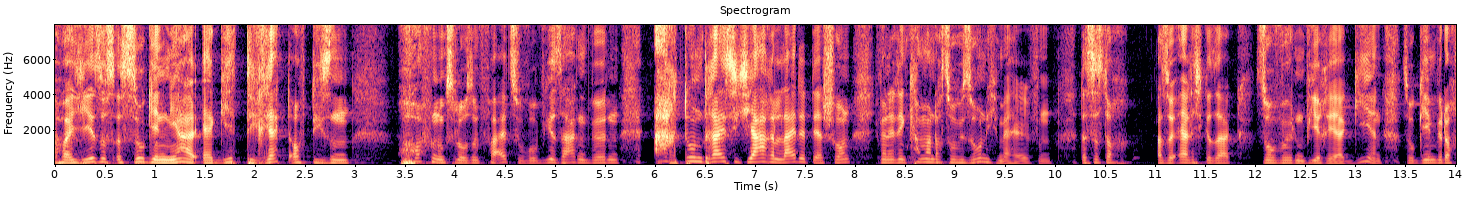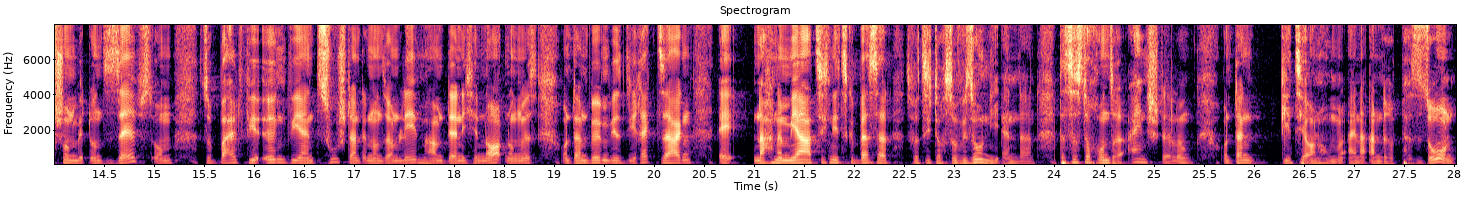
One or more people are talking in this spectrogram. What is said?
Aber Jesus ist so genial. Er geht direkt auf diesen hoffnungslosen Fall zu, wo wir sagen würden, 38 Jahre leidet der schon. Ich meine, den kann man doch sowieso nicht mehr helfen. Das ist doch, also ehrlich gesagt, so würden wir reagieren. So gehen wir doch schon mit uns selbst um, sobald wir irgendwie einen Zustand in unserem Leben haben, der nicht in Ordnung ist. Und dann würden wir direkt sagen, ey, nach einem Jahr hat sich nichts gebessert, es wird sich doch sowieso nie ändern. Das ist doch unsere Einstellung. Und dann geht es ja auch noch um eine andere Person.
